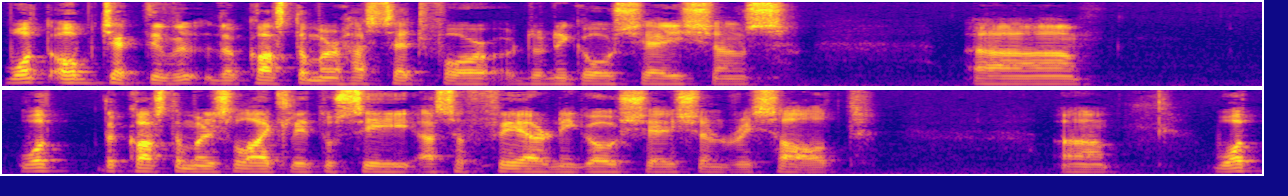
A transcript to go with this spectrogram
what objective the customer has set for the negotiations, uh, what the customer is likely to see as a fair negotiation result, uh, what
